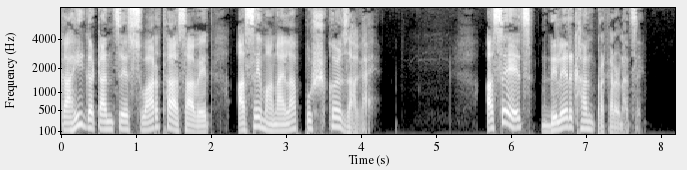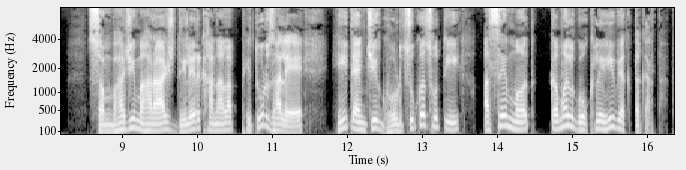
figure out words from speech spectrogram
काही गटांचे स्वार्थ असावेत असे मानायला पुष्कळ जागा आहे. असेच दिलेरखान प्रकरणाचे. संभाजी महाराज दिलेरखानाला फितूर झाले ही त्यांची घोडचूकच होती असे मत कमल गोखलेही व्यक्त करतात.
